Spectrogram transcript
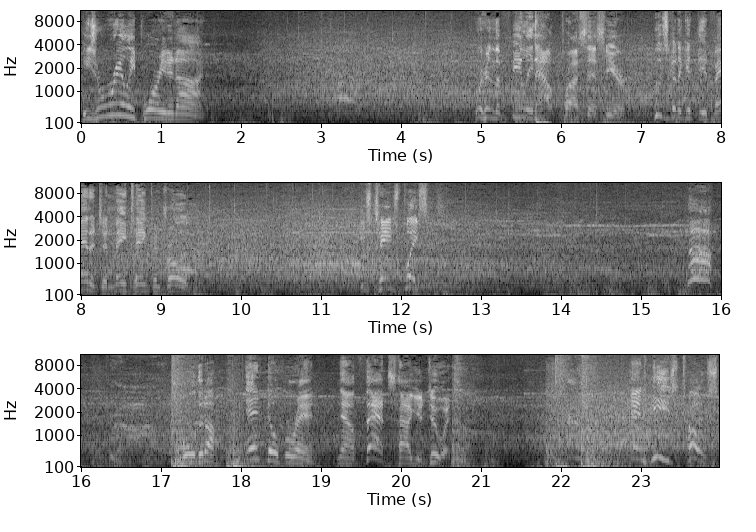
He's really pouring it on. We're in the feeling out process here. Who's going to get the advantage and maintain control? He's changed places. Ah! Hold it up, end over end. Now that's how you do it. And he's toast.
